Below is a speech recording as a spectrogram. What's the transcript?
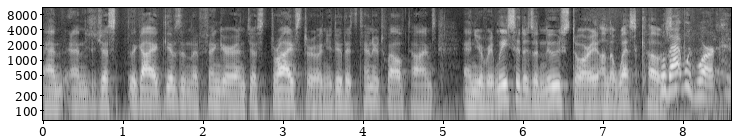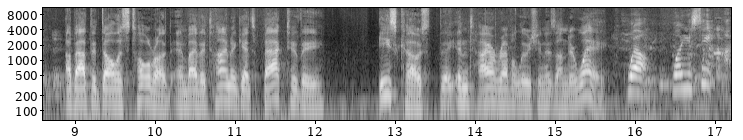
and, and you just the guy gives him the finger and just drives through. And you do this 10 or 12 times, and you release it as a news story on the West Coast Well, that would work. about the Dulles Toll Road. And by the time it gets back to the East Coast, the entire revolution is underway. Well, well, you see, I,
